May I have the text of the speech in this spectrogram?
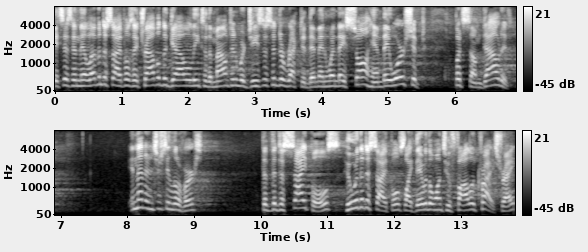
It says, And the 11 disciples, they traveled to Galilee to the mountain where Jesus had directed them, and when they saw him, they worshiped, but some doubted. Isn't that an interesting little verse? That the disciples, who were the disciples? Like they were the ones who followed Christ, right?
